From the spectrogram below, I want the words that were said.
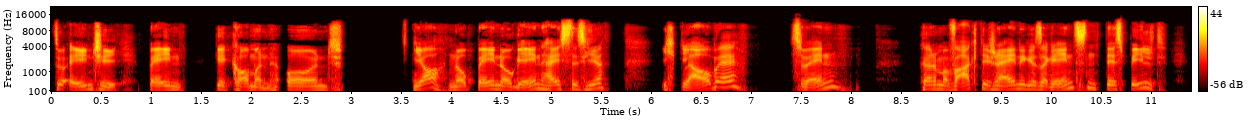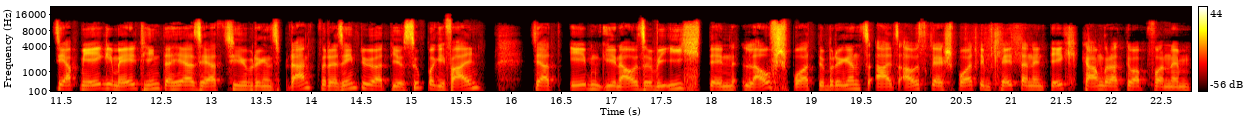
zu Angie Payne gekommen. Und ja, no pain, no gain heißt es hier. Ich glaube, Sven, können wir faktisch einiges ergänzen. Das Bild, sie hat mir eh gemeldet hinterher, sie hat sich übrigens bedankt für das Interview, hat ihr super gefallen. Sie hat eben genauso wie ich den Laufsport übrigens als Ausgleichssport im Klettern entdeckt, kam gerade dort von einem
